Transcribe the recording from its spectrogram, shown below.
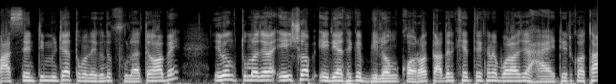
পাঁচ সেন্টিমিটার তোমাদের কিন্তু ফুলাতে হবে। এবং তোমরা যারা এই সব এরিয়া থেকে বিলং করো, তাদের ক্ষেত্রে এখানে বলা আছে হাইটের কথা।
